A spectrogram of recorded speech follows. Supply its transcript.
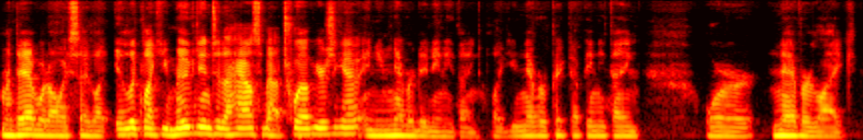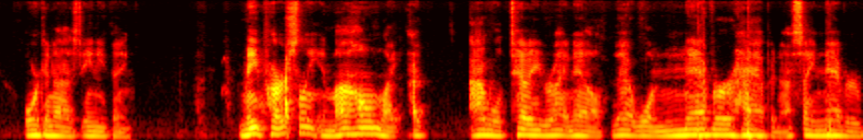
my dad would always say like it looked like you moved into the house about 12 years ago and you never did anything. Like you never picked up anything or never like organized anything. Me personally in my home like i i will tell you right now that will never happen. I say never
